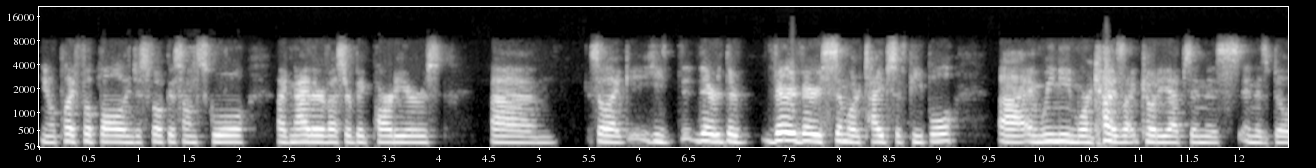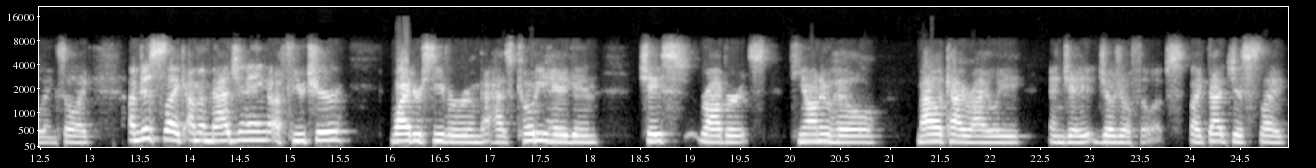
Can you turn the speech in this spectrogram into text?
you know play football and just focus on school. Like neither of us are big partiers." Um, so like he, they're they're very very similar types of people uh, and we need more guys like Kody Epps in this in this building. So like I'm just like I'm imagining a future wide receiver room that has Cody Hagan, Chase Roberts, Keanu Hill, Malachi Riley, and J- JoJo Phillips. Like that just like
